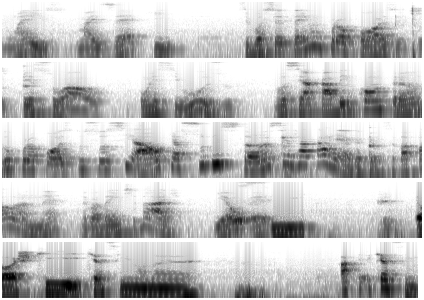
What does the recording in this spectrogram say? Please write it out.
não é isso. Mas é que se você tem um propósito pessoal com esse uso, você acaba encontrando o propósito social que a substância já carrega, que é o que você está falando, né? O negócio da entidade. E é o. É... Eu acho que, que assim, mano, é é que assim,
